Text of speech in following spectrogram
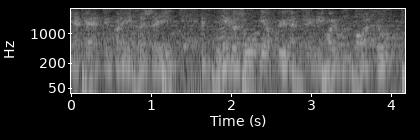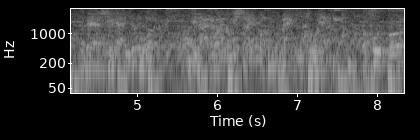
eseménynek lehetünk a részesei, hiszen a Zsófia főhercegné hajón tartjuk az első futball világbajnokságnak megnyitóját. A futball,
